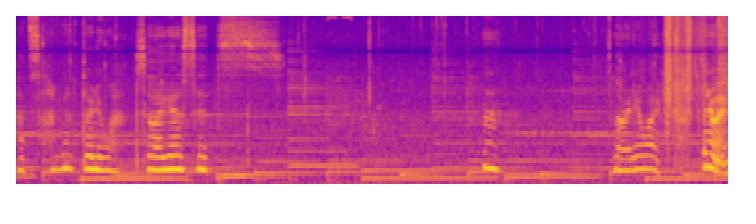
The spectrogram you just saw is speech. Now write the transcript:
That's 131. So I guess it's No idea why. Anyway.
